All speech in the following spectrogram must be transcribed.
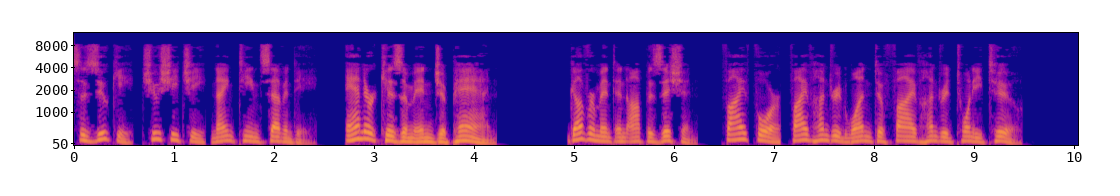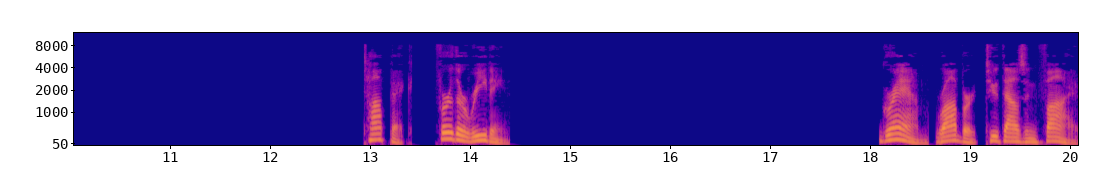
Suzuki, Chushichi 1970. Anarchism in Japan. Government and Opposition. 5 4, 501–522. Topic. Further reading Graham, Robert 2005.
